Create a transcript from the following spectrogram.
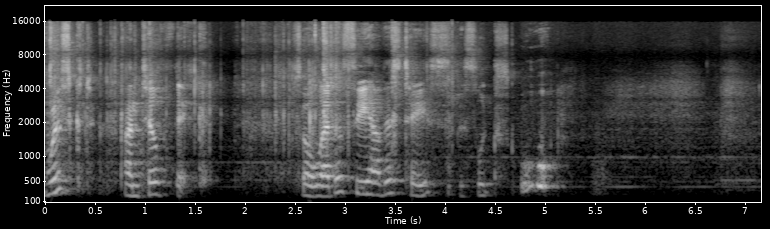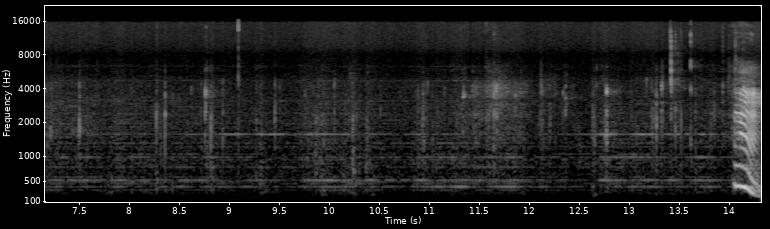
Whisked until thick. So let us see how this tastes. This looks, cool. Hmm.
